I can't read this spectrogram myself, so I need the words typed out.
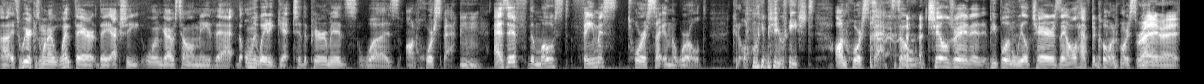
Uh, it's weird because when I went there, they actually one guy was telling me that the only way to get to the pyramids was on horseback, Mm-hmm. as if the most famous tourist site in the world could only be reached on horseback. So children and people in wheelchairs, they all have to go on horseback. Right, right.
